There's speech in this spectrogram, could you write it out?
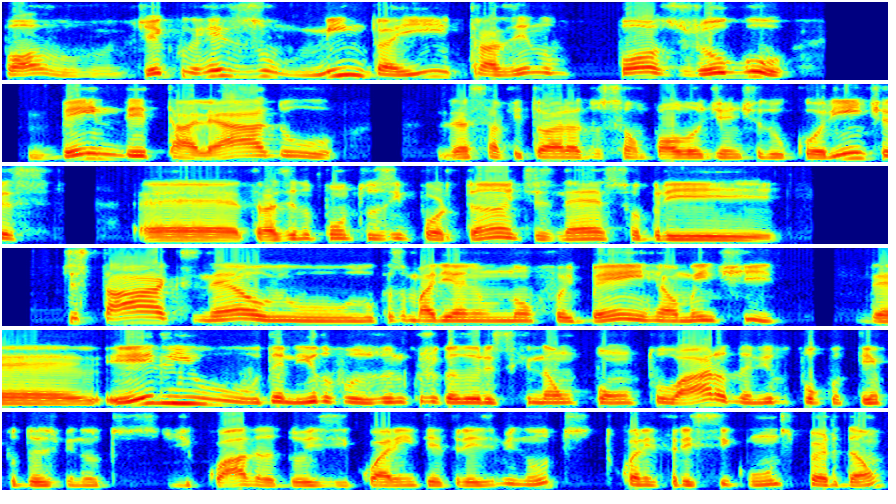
Paulo, Diego resumindo aí, trazendo pós-jogo bem detalhado dessa vitória do São Paulo diante do Corinthians, é, trazendo pontos importantes, né, sobre destaques, né, o, Lucas Mariano não foi bem, realmente é, ele e o Danilo foram os únicos jogadores que não pontuaram, o Danilo pouco tempo, 2 minutos de quadra, 2 e 43 minutos, 43 segundos, perdão,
